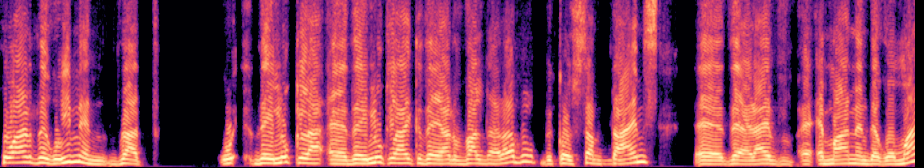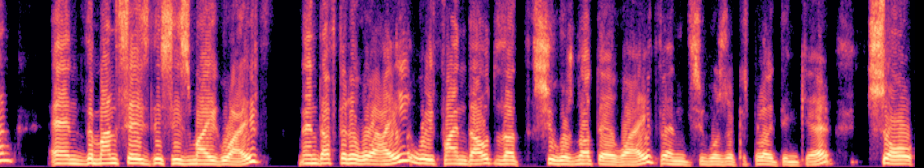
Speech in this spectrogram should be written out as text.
who are the women that they look like uh, they look like they are vulnerable because sometimes uh, they arrive a man and a woman and the man says this is my wife. And after a while we find out that she was not a wife and she was exploiting her. So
